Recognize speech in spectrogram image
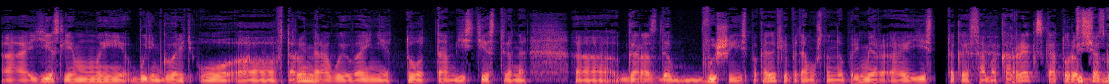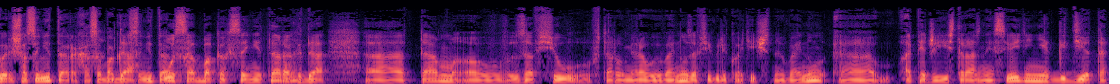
А если мы будем говорить о Второй мировой войне, то там, естественно, гораздо выше есть показатели, потому что, например, есть такая собака Рекс, которая... Ты сейчас говоришь о санитарах, о собаках-санитарах. Да, о собаках-санитарах, mm-hmm. да. Там за всю Вторую мировую войну, за всю Великую Отечественную войну, опять же, есть разные сведения, где-то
